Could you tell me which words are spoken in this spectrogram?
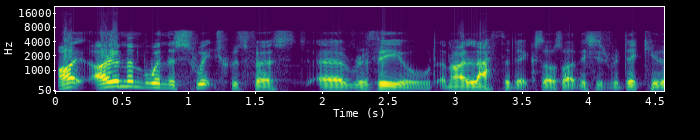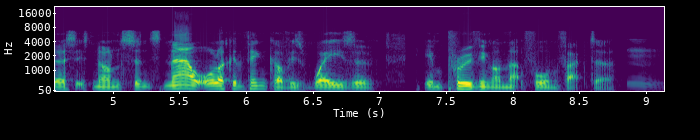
I, I remember when the Switch was first uh, revealed, and I laughed at it because I was like, "This is ridiculous. It's nonsense." Now all I can think of is ways of improving on that form factor. Mm.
